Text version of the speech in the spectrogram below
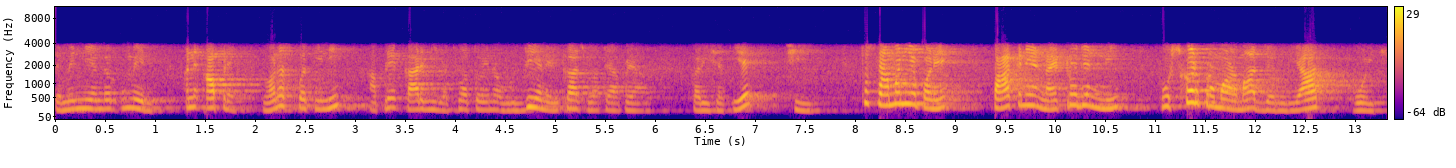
જમીનની અંદર ઉમેરી અને આપણે વનસ્પતિની આપણે કાળજી અથવા તો એના વૃદ્ધિ અને વિકાસ માટે આપણે કરી શકીએ છીએ. તો સામાન્યપણે પાકને નાઇટ્રોજનની પુષ્કળ પ્રમાણમાં જરૂરિયાત હોય છે.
